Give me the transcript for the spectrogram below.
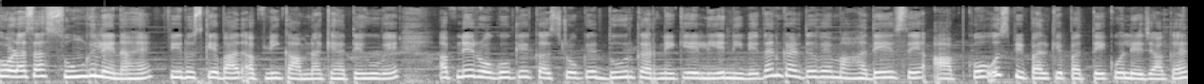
थोड़ा सा सूंघ लेना है। फिर उसके बाद अपनी कामना कहते हुए, अपने रोगों के कष्टों के दूर करने के लिए निवेदन करते हुए महादेव से आपको उस पीपल के पत्ते को ले जाकर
